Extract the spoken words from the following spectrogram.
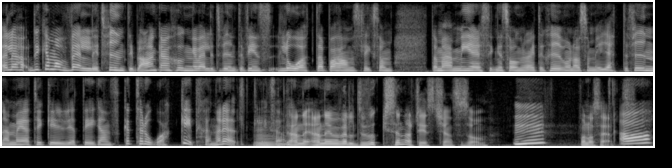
Eller det kan vara väldigt fint ibland. Han kan sjunga väldigt fint. Det finns låtar på hans, liksom, de här mer singer-songwriter-skivorna som är jättefina. Men jag tycker att det är ganska tråkigt generellt. Liksom. Han, är- han är en väldigt vuxen artist känns det som. På något sätt. Ja,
